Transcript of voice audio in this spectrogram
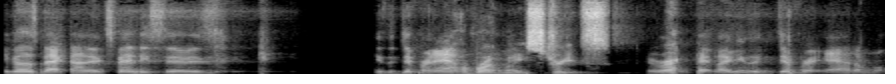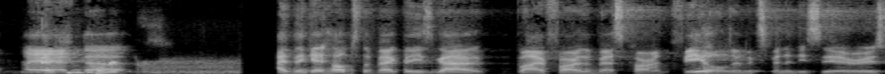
He goes back down to the Xfinity Series. he's a different animal. Run like, these streets. Right, like he's a different animal, and uh, I think it helps the fact that he's got by far the best car in the field in Xfinity Series.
